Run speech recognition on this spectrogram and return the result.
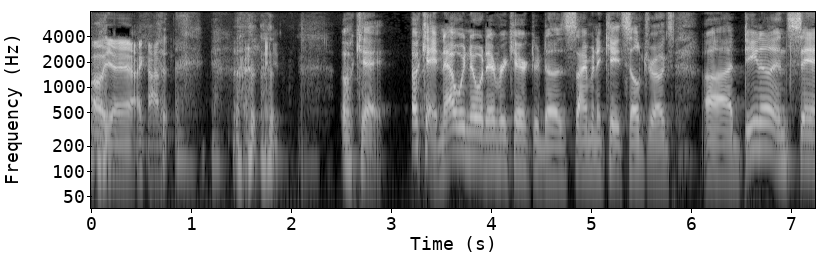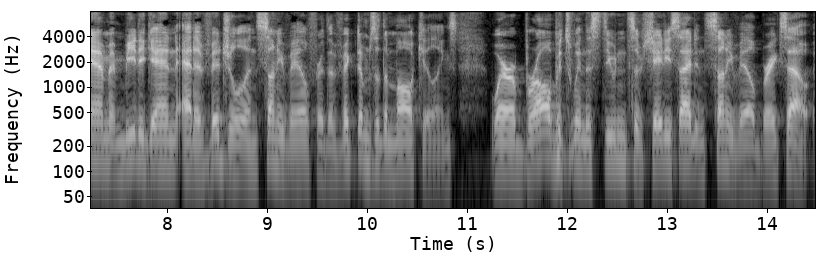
Oh yeah, yeah, I got it. Okay. Okay, now we know what every character does. Simon and Kate sell drugs. Uh, Dina and Sam meet again at a vigil in Sunnyvale for the victims of the mall killings, where a brawl between the students of Shadyside and Sunnyvale breaks out.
